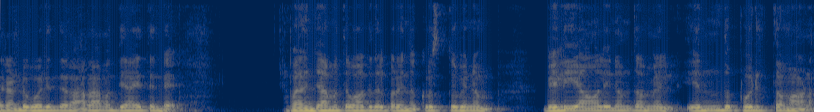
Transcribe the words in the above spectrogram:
രണ്ട് കോരിന്തിയർ ആറാം അധ്യായത്തിന്റെ പതിനഞ്ചാമത്തെ വാക്യത്തിൽ പറയുന്നു ക്രിസ്തുവിനും ബലിയാലിനും തമ്മിൽ എന്ത് പൊരുത്തമാണ്?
